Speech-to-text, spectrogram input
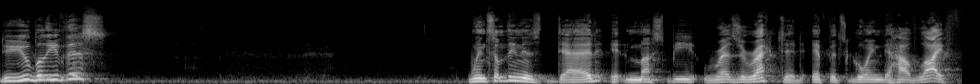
Do you believe this? When something is dead, it must be resurrected if it's going to have life.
